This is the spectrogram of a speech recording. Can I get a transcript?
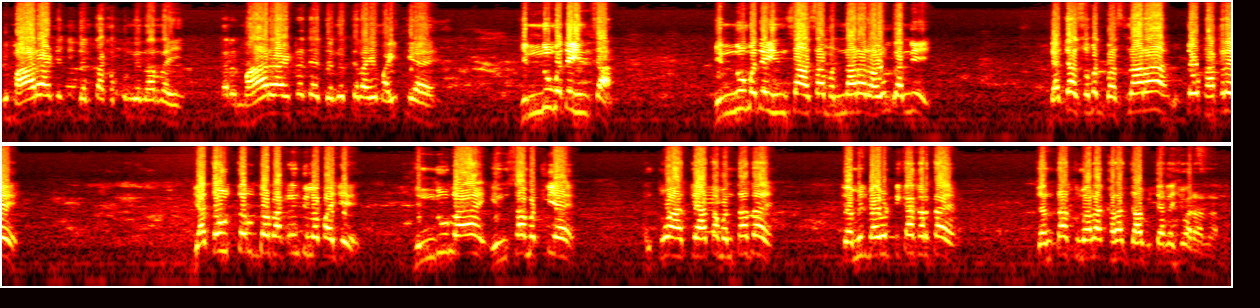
की महाराष्ट्राची जनता खपून घेणार नाही. कारण महाराष्ट्राच्या जनतेला हे माहिती आहे हिंदूमध्ये हिंसा. हिंदू मध्ये हिंसा असा म्हणणारा राहुल गांधी त्याच्यासोबत बसणारा उद्धव ठाकरे याचं उत्तर उद्धव ठाकरेंनी दिलं पाहिजे. हिंदूला हिंसा म्हटली आहे. आणि तो ते आता म्हणतात आहे की अमित भाईवर टीका करताय. जनता तुम्हाला खराच जाब विचारल्याशिवाय राहणार ठाकरे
